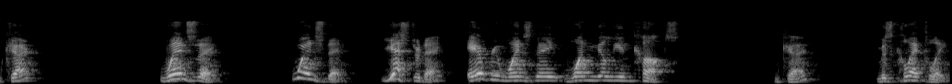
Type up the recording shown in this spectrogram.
Okay? Wednesday, Wednesday, yesterday, every Wednesday, 1 million cups. Okay? Miss Cleckley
